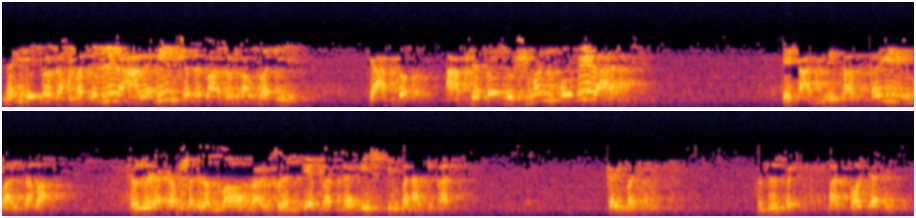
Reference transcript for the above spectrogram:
نہیں، یہ تو رحمت للعالمین صلی اللہ علیہ وسلم کا امتی ہے۔ کہ آپ کو آپ سے تو دشمن کو بھی رہا ہے۔ ایک آدمی تھا کئی مرتبہ۔ حضور اکرم صلی اللہ علیہ وسلم کے قتل کی اسکیم بنا چکا تھا۔ کئی مرتبہ۔ حضور تک بات پہنچ جاتی۔ تھی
